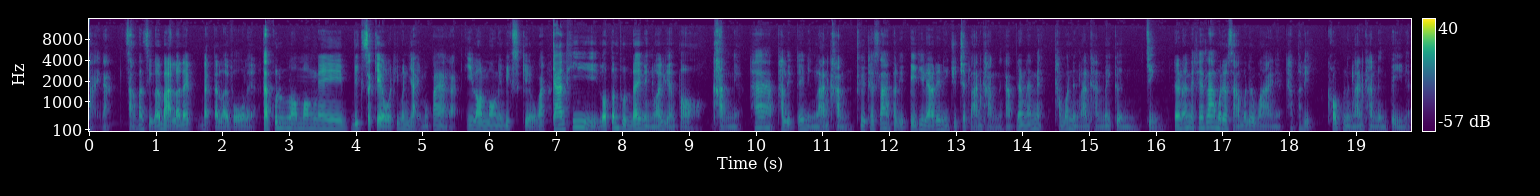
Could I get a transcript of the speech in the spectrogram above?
จ่ายนะ 3,400 บาทแล้วได้แบต800โวลต์เลย แต่คุณลองมองในบิ๊กสเกลที่มันใหญ่มากๆอะอีลอนมองในบิ๊กสเกลว่าการที่ลดต้นทุนได้ 100 เหรียญต่อคันเนี่ยถ้าผลิตได้ 1 ล้านคัน คือเทสลาผลิตปีที่แล้วได้ 1.7 ล้านคันนะครับ ดังนั้นเนี่ยคำว่า 1 ล้านคันไม่เกินจริง ดังนั้นในเทสลาโมเดล3โมเดล Y เนี่ยถ้าผลิต ครบ 1 ล้านคัน 1 ปีเนี่ย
